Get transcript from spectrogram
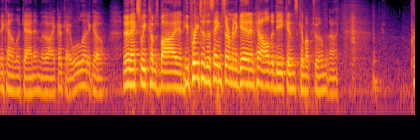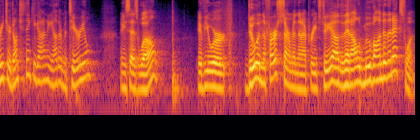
They kind of look at him, and they're like, okay, we'll let it go. And the next week comes by, and he preaches the same sermon again, and kind of all the deacons come up to him, and they're like, Preacher, don't you think you got any other material? And he says, Well, if you were doing the first sermon that I preached to you, uh, then I'll move on to the next one.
